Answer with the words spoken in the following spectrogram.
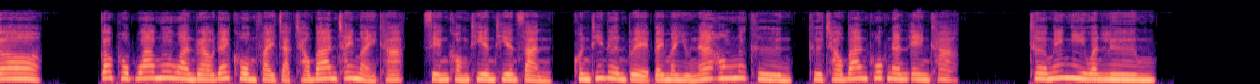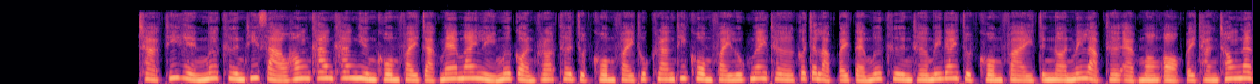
ก็ ก็พบว่าเมื่อวานเราได้โคมไฟจากชาวบ้านใช่ไหมคะ เสียงของเทียนเทียนสั่น คนที่เดินเปรไปมาอยู่หน้าห้องเมื่อคืน คือชาวบ้านพวกนั้นเองค่ะ เธอไม่มีวันลืม ฉากที่เห็นเมื่อคืนที่สาวห้องข้างๆยืมโคมไฟจากแม่ไม้หลีเมื่อก่อนเพราะเธอจุดโคมไฟทุกครั้งที่โคมไฟลุกไหม้เธอก็จะหลับไปแต่เมื่อคืนเธอไม่ได้จุดโคมไฟ จึงนอนไม่หลับเธอแอบมองออกไปทางช่องหน้า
